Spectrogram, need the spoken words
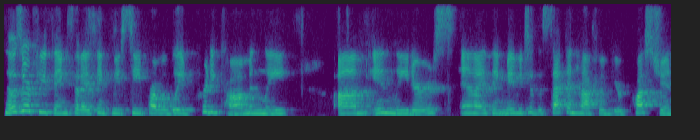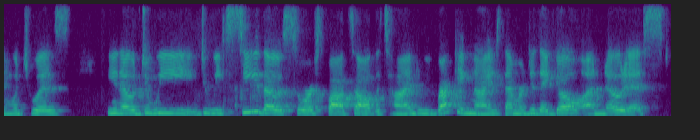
those are a few things that I think we see probably pretty commonly um, in leaders. And I think maybe to the second half of your question, which was, you know, do we do we see those sore spots all the time? Do we recognize them, or do they go unnoticed?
